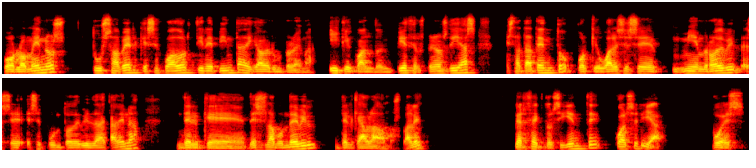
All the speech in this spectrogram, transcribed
por lo menos tú saber que ese jugador tiene pinta de que va a haber un problema y que cuando empiece los primeros días, estate atento porque igual es ese miembro débil, ese, ese punto débil de la cadena, del que, de ese eslabón débil del que hablábamos, ¿vale? Perfecto. El siguiente, ¿cuál sería? Pues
